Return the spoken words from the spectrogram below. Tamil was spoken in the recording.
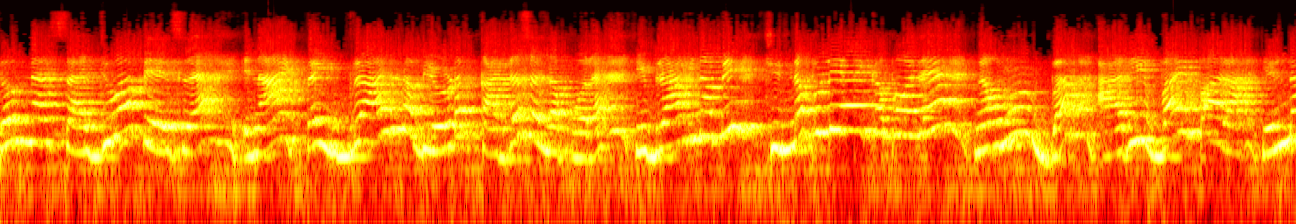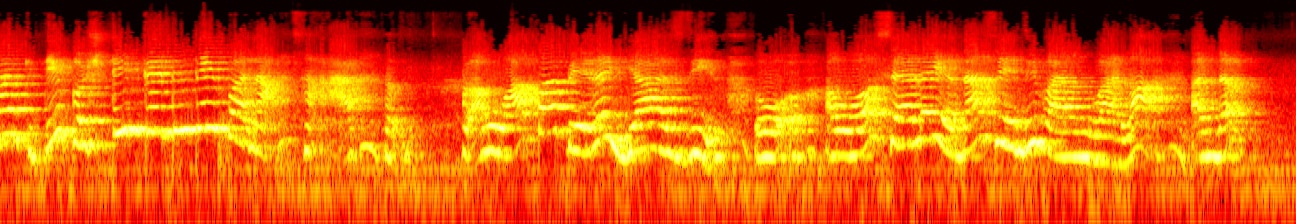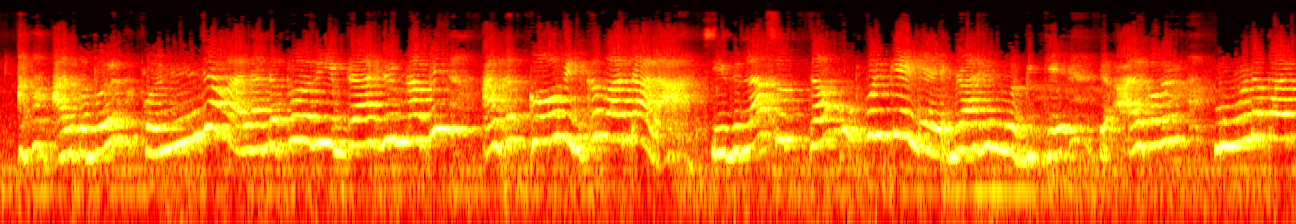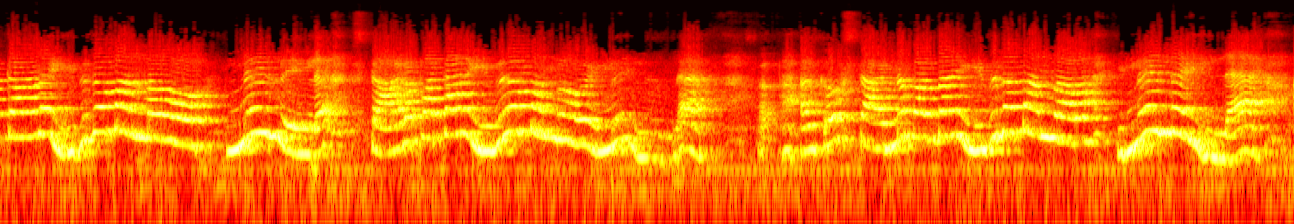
வணக்கம் நான் சஜுவா பேசுறேன் நான் இப்ப இப்ராஹிம் நபியோட கதை சொல்ல போறேன் இப்ராஹிம் நபி சின்ன புள்ளையா இருக்க போறேன் ரொம்ப அறிவா இருப்பாரா எல்லார்கிட்டயும் கொஸ்டின் கேட்டுட்டே இருப்பாரா அவங்க அப்பா பேரு யாசீர் அவ சிலையை தான் செஞ்சு வழங்குவாளாம் அந்த அதுக்கப்புறம் கொஞ்சம் வளர்ந்த ஒரு இப்ராஹிம் நபி அந்த கோவிலுக்கு வந்தாரா? இதெல்லாம் சுத்தம் பிடிக்கல இப்ராஹிம் நபிக்கு? அதுக்கப்புறம் மூணு பார்த்தாரா இதுதான் மங்களோ இல்ல இல்ல இல்ல. ஸ்டார பார்த்தாலும் இதுதான் மங்களோ இல்ல இல்ல அதுக்கப்புறம் ஸ்டார்னு பார்த்தா இதுதான் மங்களோ இல்ல இல்ல இல்ல.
